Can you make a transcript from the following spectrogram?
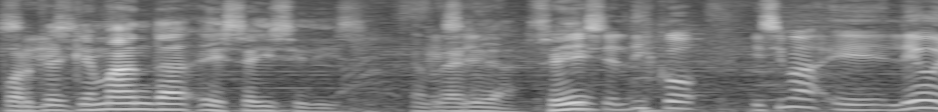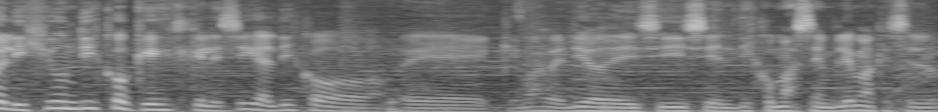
Porque el AC/DC. que manda es ACDC, en Es realidad. el- ¿sí? Es el disco. Encima, eh, Leo eligió un disco que es que le sigue al disco eh, que más vendido de ACDC, el disco más emblema, que es el,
